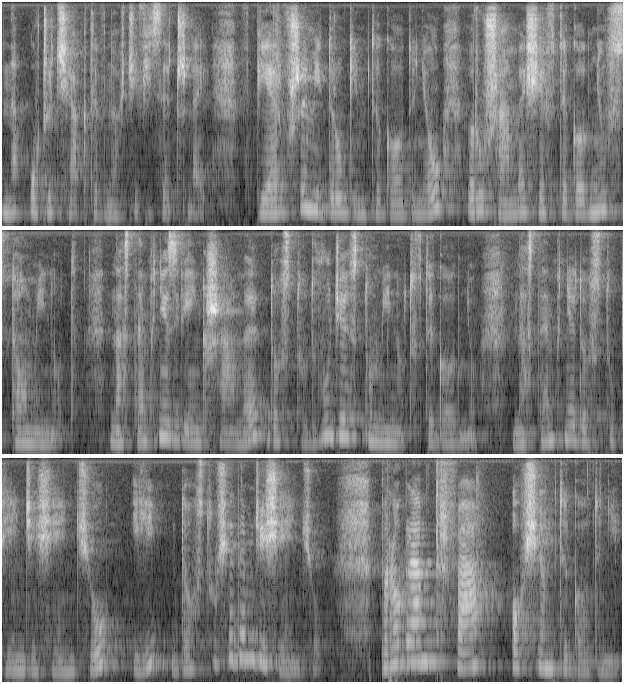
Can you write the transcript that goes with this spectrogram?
nauczyć się aktywności fizycznej. Pierwszym i drugim tygodniu ruszamy się w tygodniu 100 minut. Następnie zwiększamy do 120 minut w tygodniu, następnie do 150 i do 170. Program trwa 8 tygodni.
